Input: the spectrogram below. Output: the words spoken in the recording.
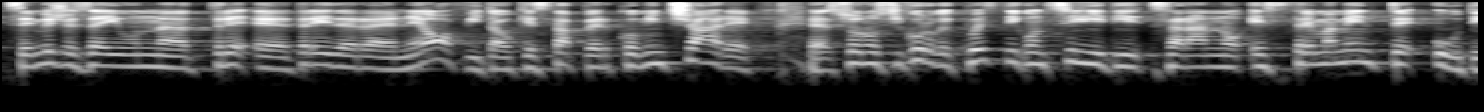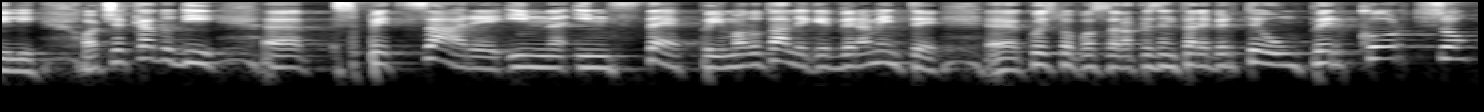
se invece sei un tra- eh, trader neofita o che sta per cominciare, eh, sono sicuro che questi consigli ti saranno estremamente utili. Ho cercato di eh, spezzare in, in, step in modo tale che veramente eh, questo possa rappresentare per te un un percorso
